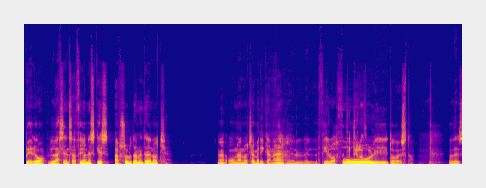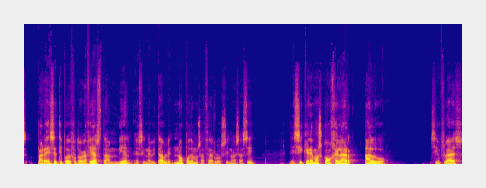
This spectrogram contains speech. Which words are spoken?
pero la sensación es que es absolutamente de noche. ¿eh? O una noche americana, ¿eh? el, cielo azul y todo esto. Entonces, para ese tipo de fotografías también es inevitable. No podemos hacerlo si no es así. Eh, si queremos congelar algo sin flash,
